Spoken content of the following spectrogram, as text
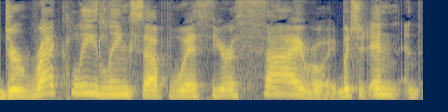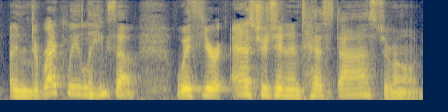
directly links up with your thyroid, which and, and directly links up with your estrogen and testosterone.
